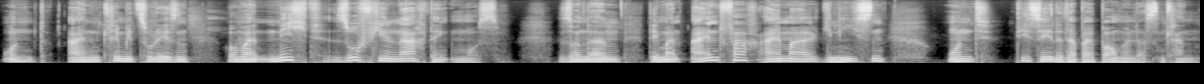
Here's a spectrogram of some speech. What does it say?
und einen Krimi zu lesen, wo man nicht so viel nachdenken muss, sondern den man einfach einmal genießen und die Seele dabei baumeln lassen kann.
